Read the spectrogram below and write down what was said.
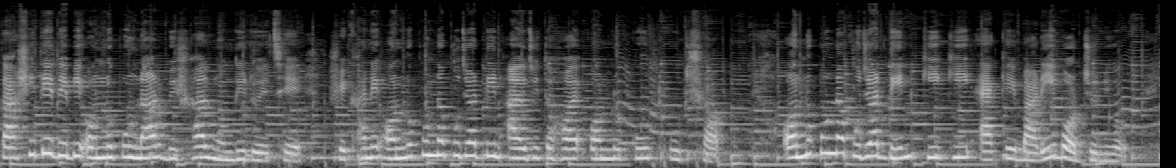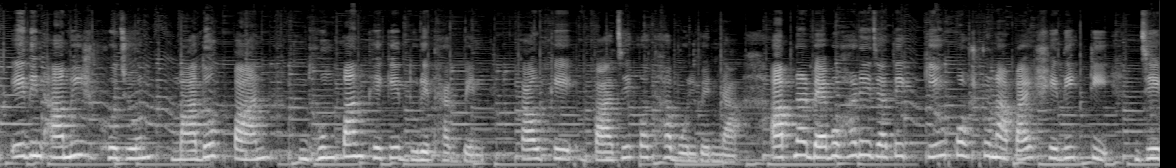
কাশীতে দেবী অন্নপূর্ণার বিশাল মন্দির রয়েছে। সেখানে অন্নপূর্ণা পূজার দিন আয়োজিত হয় অন্নকূট উৎসব। অন্নপূর্ণা পূজার দিন কি কি একেবারেই বর্জনীয়? এদিন আমিষ ভোজন, মাদক পান, ধূমপান থেকে দূরে থাকবেন। কাউকে বাজে কথা বলবেন না। আপনার ব্যবহারে যাতে কেউ কষ্ট না পায় সেদিকটি যে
